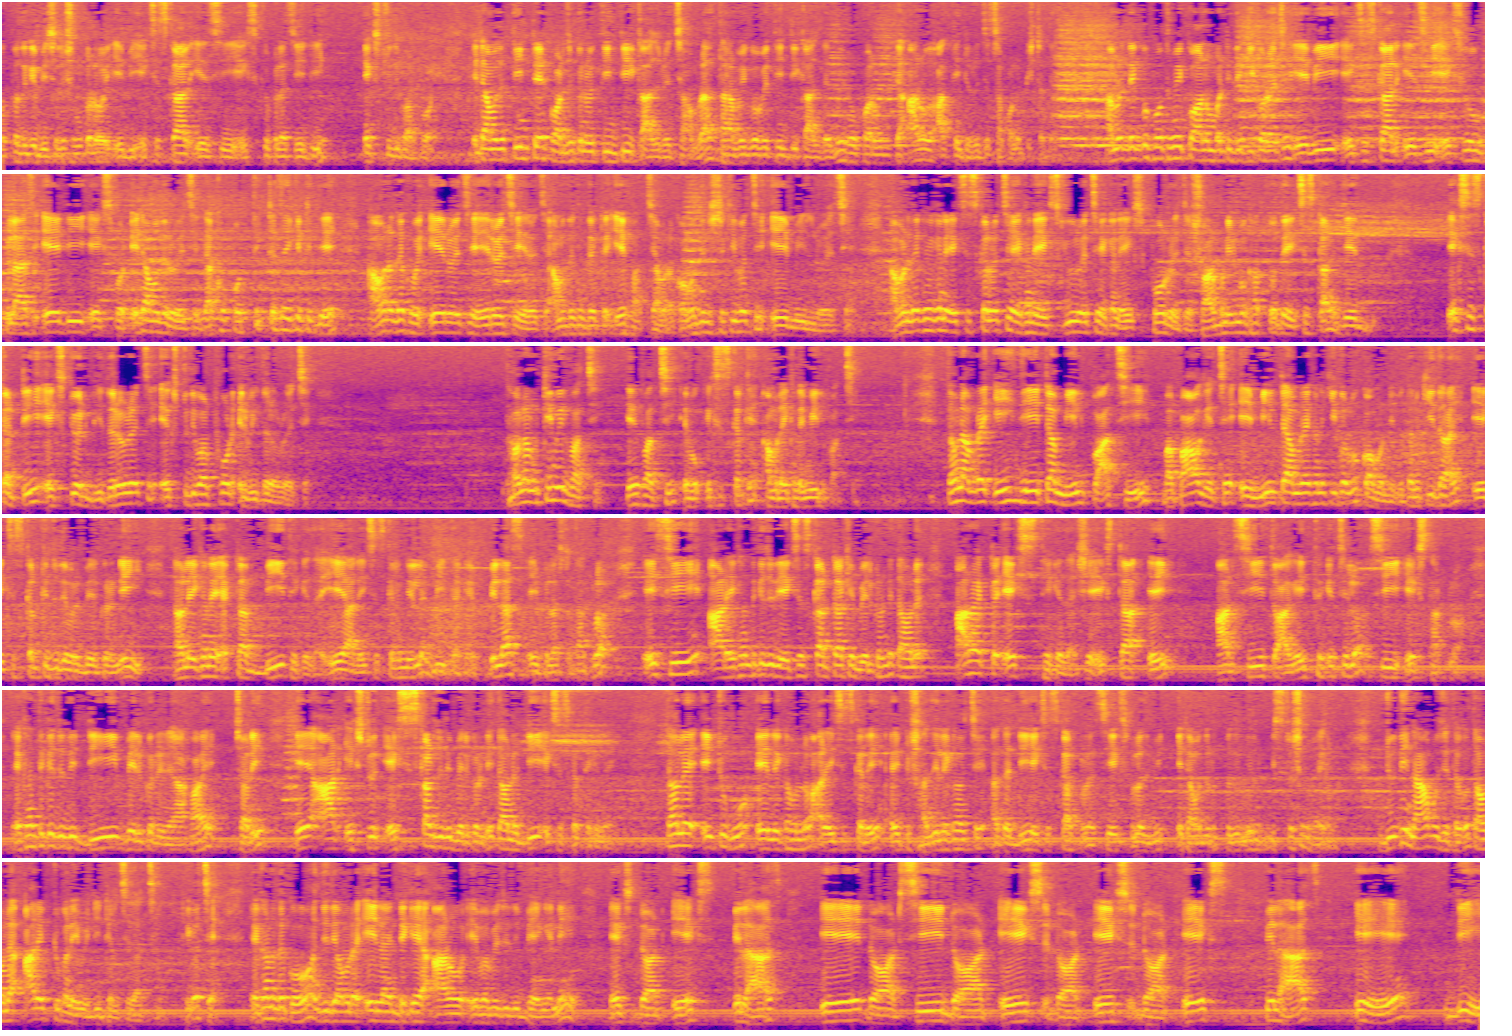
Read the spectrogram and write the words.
উৎপাদকে বিশ্লেষণ করো a b x square a c x cube plus a d x to the power এটা আমাদের তিনটে পর্যায়ক্রমে তিনটি কাজ রয়েছে আমরা, ধারাবাহিকভাবে তিনটি কাজ দেখব এবং পরবর্তীতে আরও আর তিনটি রয়েছে ছাপান্ন পৃষ্ঠাতে। আমরা দেখব প্রথমে ক নম্বরটিতে কী করা হয়েছে? A b x square a c x cube plus a d x four এটা আমাদের রয়েছে। দেখো প্রত্যেকটা জায়গাটিতে আমরা দেখো এ রয়েছে এ রয়েছে এ রয়েছে। আমাদের কিন্তু একটা এ পাচ্ছি আমরা। কমন জিনিসটা কী পাচ্ছি? এ মিল রয়েছে। আমরা দেখো এখানে এক্স স্কোয়ার রয়েছে, এখানে এক্স কিউ রয়েছে, এখানে এক্স ফোর রয়েছে। সর্বনিম্ন ঘাত করতে এক্স স্কোয়ার যে এক্স স্কোয়ারটি এক্স কিউ এর ভিতরেও রয়েছে x to the power four এর ভিতরেও রয়েছে। তাহলে আমরা কী মিল পাচ্ছি? এ পাচ্ছি এবং এক্স স্কোয়ারকে আমরা এখানে মিল পাচ্ছি। তাহলে আমরা এই যে এটা মিল পাচ্ছি বা পাওয়া গেছে, এই মিলটা আমরা এখানে কি করব? কমন নিব। তাহলে কি দাঁড়ায়? এক্স স্কোয়ারকে যদি আমরা বের করে নিই, তাহলে এখানে একটা বি থেকে যায়। এ আর এক্স স্কোয়ার নিলে বি থাকে। প্লাস এই প্লাসটা থাকল। এই সি আর এখান থেকে যদি এক্স স্কোয়ারটাকে বের করে নিই, তাহলে আরও একটা এক্স থেকে যায়। সেই এক্সটা এই আর সি তো আগেই থেকে ছিল সি এক্স থাকল। এখান থেকে যদি ডি বের করে নেওয়া হয় সরি এ আর এক্স টু এক্স স্কোয়ার যদি বের করে নিই, তাহলে ডি এক্স স্কোয়ার থেকে যায়। তাহলে এইটুকু এ লেখা হলো, আর এক্স স্কোয়ারে একটু সাজিয়ে লেখা হচ্ছে অর্থাৎ d x square plus c x plus b এটা আমাদের বিশ্লেষণ হয়ে গেল। যদি না বুঝে থাকো, তাহলে আর একটুখানি আমি ডিটেলসে যাচ্ছি, ঠিক আছে? এখানে দেখো, যদি আমরা এই লাইনটিকে আরও এভাবে যদি ভেঙে নিই x dot x plus a dot c dot x dot x dot x plus a d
